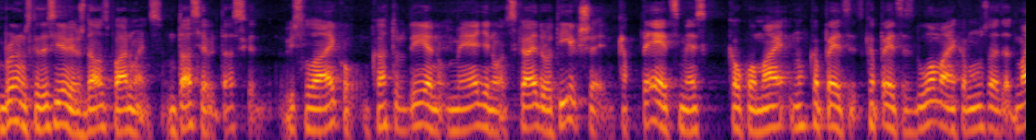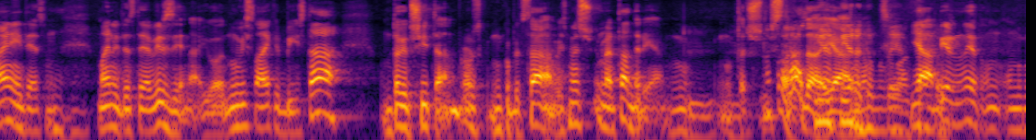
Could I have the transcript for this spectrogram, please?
Protams, ka es ieviešu daudz pārmaiņas. Un tas jau ir tas, ka visu laiku, katru dienu mēģinot skaidrot iekšēji, kāpēc mēs kaut ko mainām, nu, kāpēc, kāpēc es domāju, ka mums vajadzētu mainīties un mm -hmm. mainīties tajā virzienā. Jo nu, visu laiku ir bijis tā. Un tagad šī tā, nu, protams, nu, kāpēc tā? Mēs vienmēr tā darījām. Nu, mm. nu, taču nu, strādāja, jā, lieta. Jā, piereduma lieta. Un, un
